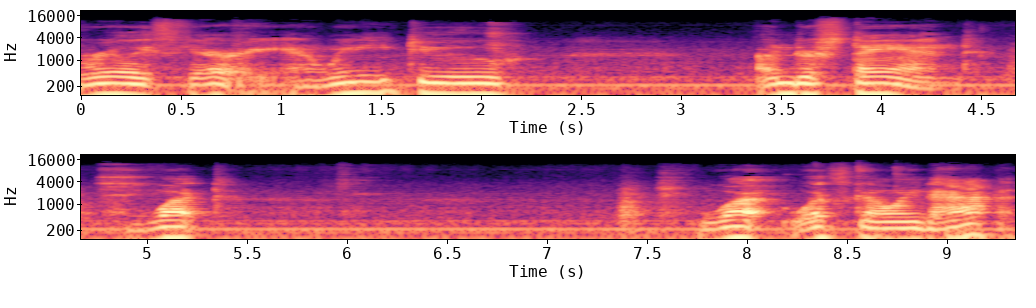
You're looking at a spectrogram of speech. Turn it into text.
really scary and we need to understand what what what's going to happen.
